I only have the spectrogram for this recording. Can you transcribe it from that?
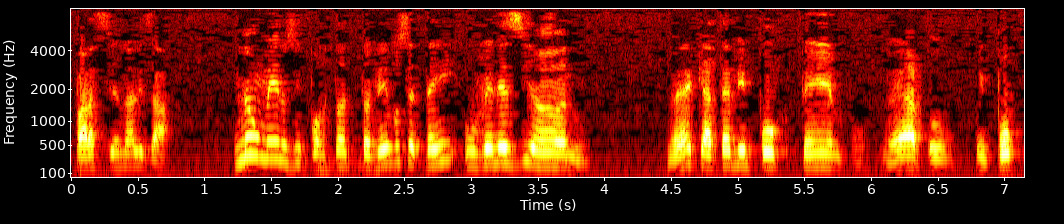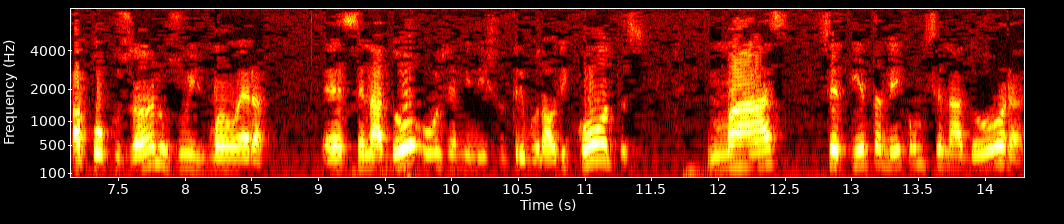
para se analisar. Não menos importante também você tem o veneziano, né, que até bem pouco tempo, né, há poucos anos, o irmão era é, senador, hoje é ministro do Tribunal de Contas, mas você tinha também como senadora,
